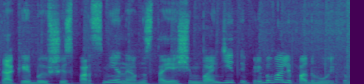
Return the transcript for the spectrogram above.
Так и бывшие спортсмены, а в настоящем бандиты, пребывали по двойкам.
